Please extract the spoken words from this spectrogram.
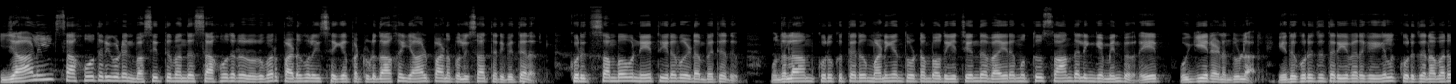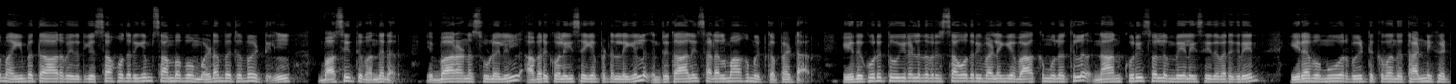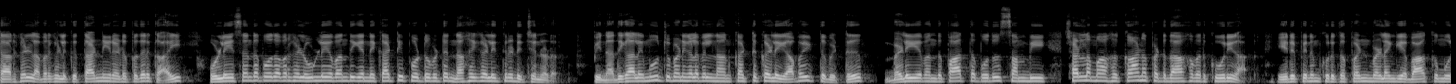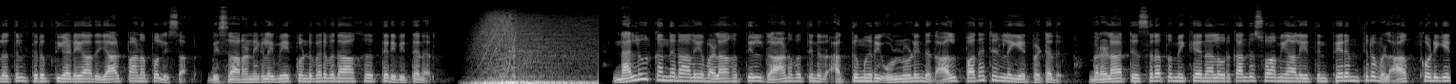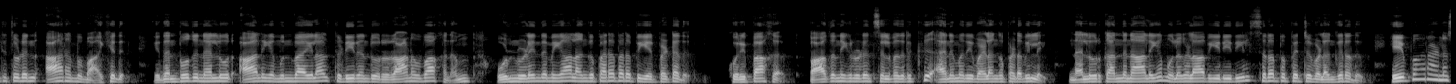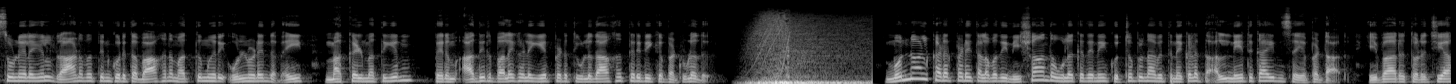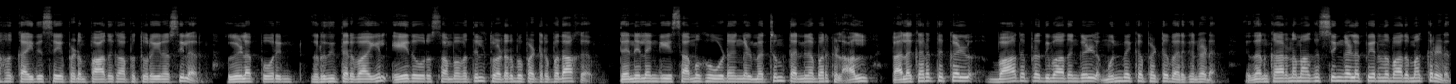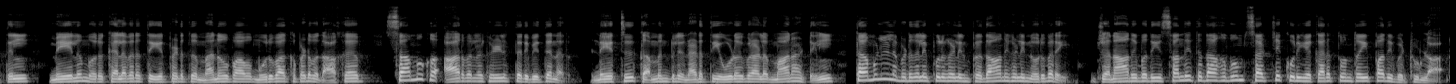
யாழில் சகோதரியுடன் வசித்து வந்த சகோதரர் ஒருவர் படுகொலை செய்யப்பட்டுள்ளதாக யாழ்ப்பாண போலீசார் தெரிவித்தனர். குறித்த சம்பவம் நேற்று இரவு இடம்பெற்றது. முதலாம் குறுக்கு தெரு மணியந்தோட்டம் பகுதியைச் சேர்ந்த வைரமுத்து சாந்தலிங்கம் என்பவரே உயிரிழந்துள்ளார். இது குறித்து தெரிய வருகையில் குறித்த நபரும் ஐம்பத்தி ஆறு வயதுடைய சகோதரியும் சம்பவம் இடம்பெற்ற வீட்டில் வசித்து வந்தனர். இவ்வாறான சூழலில் அவர் கொலை செய்யப்பட்ட நிலையில் இன்று காலை சடலமாக மீட்கப்பட்டார். இது குறித்து உயிரிழந்தவர் சகோதரி வழங்கிய வாக்குமூலத்தில் நான் குறி சொல்லும் வேலை செய்து வருகிறேன். இரவு மூவர் வீட்டுக்கு வந்து தண்ணி கேட்டார்கள். அவர்களுக்கு தண்ணீர் எடுப்பதற்காய் உள்ளே சென்றபோது அவர்கள் உள்ளே வந்து என்னை கட்டி போட்டுவிட்டு நகைகளை திருடிச் சென்றனர். பின் அதிகாலை மூன்று மணி அளவில் நான் கட்டுக்களை அவிழ்த்துவிட்டு வெளியே வந்து பார்த்தபோது சம்பி சள்ளமாக காணப்பட்டதாக அவர் கூறினார். இருப்பினும் குறித்த பெண் வழங்கிய வாக்குமூலத்தில் திருப்தி அடையாத யாழ்ப்பாண போலீசார் விசாரணைகளை மேற்கொண்டு வருவதாக தெரிவித்தனர். நல்லூர் கந்தனாலய வளாகத்தில் ராணுவத்தினர் அத்துமீறி உள்நுழைந்ததால் பதற்ற நிலை ஏற்பட்டது. வரலாற்று சிறப்புமிக்க நல்லூர் கந்தசுவாமி ஆலயத்தின் பெரும் திருவிழா கொடியேற்றத்துடன் ஆரம்பமாகியது. இதன்போது நல்லூர் ஆலய முன்பாயிலால் திடீரென்று ஒரு ராணுவ வாகனம் உள்நுழைந்தமையால் அங்கு பரபரப்பு ஏற்பட்டது. குறிப்பாக பாதனைகளுடன் செல்வதற்கு அனுமதி வழங்கப்படவில்லை. நல்லூர் கந்தன் ஆலயம் உலகளாவிய ரீதியில் சிறப்பு பெற்று விளங்குகிறது. இவ்வாறான சூழ்நிலையில் ராணுவத்தின் குறித்த வாகனம் அத்துமீறி உள்நுழைந்தவை மக்கள் மத்தியும் பெரும் அதிர்வலைகளை ஏற்படுத்தியுள்ளதாக தெரிவிக்கப்பட்டுள்ளது. முன்னாள் கடற்படை தளபதி நிஷாந்த உலகத்தினை குற்றப்புலனாய்வு திணைக்களத்தால் நேற்று கைது செய்யப்பட்டார். இவ்வாறு தொடர்ச்சியாக கைது செய்யப்படும் பாதுகாப்பு துறையினர் சிலர் ஈழப்போரின் இறுதி தருவாயில் ஏதோ ஒரு சம்பவத்தில் தொடர்பு பட்டிருப்பதாக தென்னிலங்கை சமூக ஊடகங்கள் மற்றும் தனிநபர்களால் பல கருத்துக்கள் வாத பிரதிவாதங்கள் முன்வைக்கப்பட்டு வருகின்றன. இதன் காரணமாக சிங்கள பேருந்தவாத மக்களிடத்தில் மேலும் ஒரு கலவரத்தை ஏற்படுத்தும் மனோபாவம் உருவாக்கப்படுவதாக சமூக ஆர்வலர்கள் தெரிவித்தனர். நேற்று கம்மன்பில் நடத்திய ஊடகவியலாளர் மாநாட்டில் தமிழீழ விடுதலை புலிகளின் பிரதானிகளின் ஒருவரை ஜனாதிபதி சந்தித்ததாகவும் சர்ச்சைக்குரிய கருத்தொன்றை பதிவிட்டுள்ளார்.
